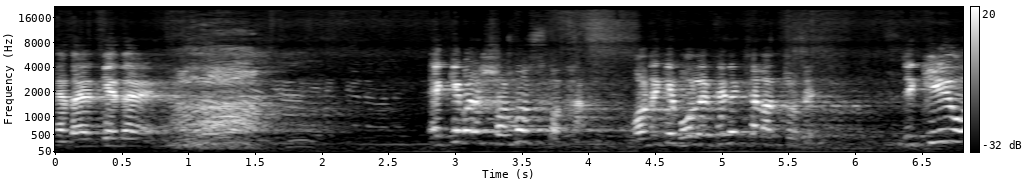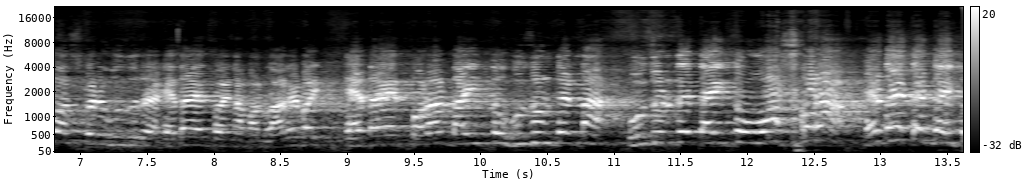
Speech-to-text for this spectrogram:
হেদায়েত কে দেয়? একেবারে সহজ কথা। অনেকে বলে ফেলে খেলার চোটে। যে কি ওয়াজ করে হুজুরা হেদায়েত হয় না মানুষ? আরে ভাই, হেদায়েত করার দায়িত্ব হুজুরদের না। হুজুরদের দায়িত্ব ওয়াজ করা, হেদায়েতের দায়িত্ব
